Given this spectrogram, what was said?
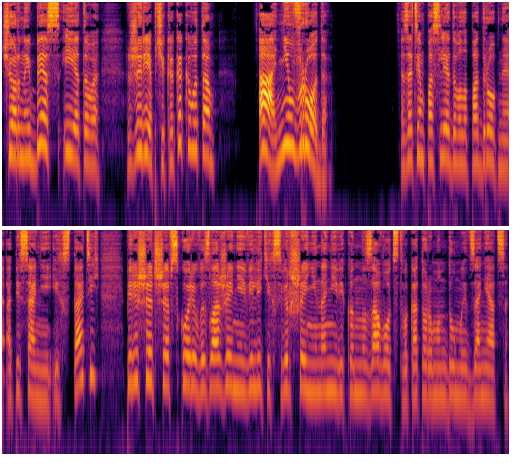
черный бес и этого жеребчика, как его там? А, Нимврода. Затем последовало подробное описание их статей, перешедшее вскоре в изложение великих свершений на ниве коннозаводства, которым он думает заняться,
